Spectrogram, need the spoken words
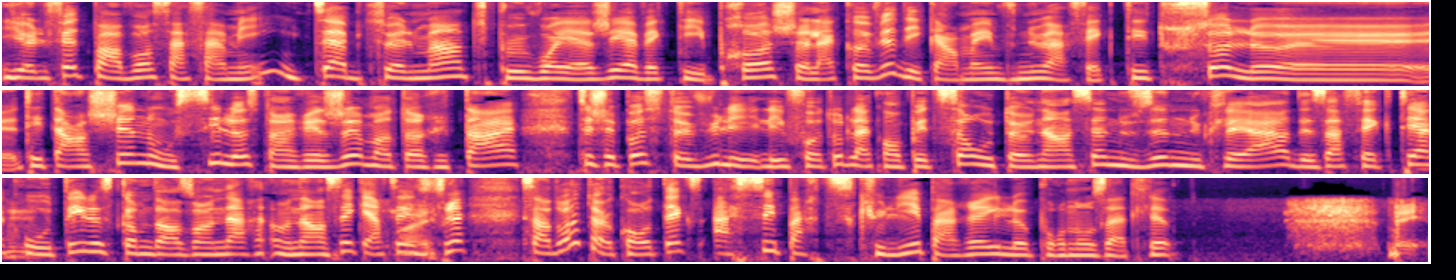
il y a le fait de pas avoir sa famille. sais, habituellement, tu peux voyager avec tes proches. La COVID est quand même venue affecter tout ça. Là, euh, t'es en Chine aussi. Là, c'est un régime autoritaire. Je sais pas si tu as vu les, les, photos de la compétition où tu as une ancienne usine nucléaire désaffectée à mhm. côté. C'est comme dans un, un ancien quartier industriel. Ça doit être un contexte assez particulier, pareil, là, pour nos athlètes. Mais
